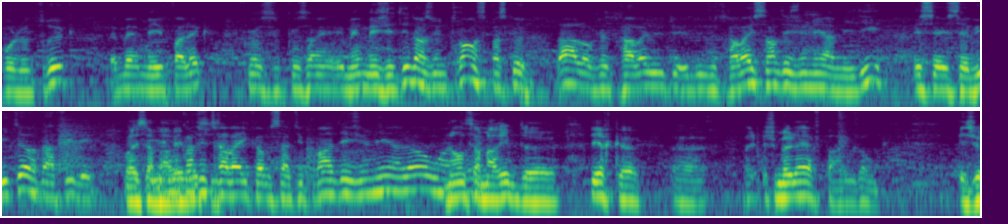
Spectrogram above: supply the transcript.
pour le truc, Eh ben, mais il fallait que, que, que ça. Mais, mais j'étais dans une transe parce que là, alors je travaille, je travaille sans déjeuner à midi et c'est c'est 8 heures d'affilée. Ouais, ça m'arrive quand aussi. tu travailles comme ça, tu prends un déjeuner alors ou un Non, truc ça m'arrive de dire que euh, je me lève, par exemple, Et je,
